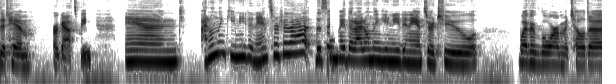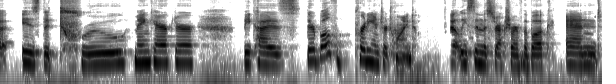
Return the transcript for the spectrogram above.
it him or Gatsby? And I don't think you need an answer to that. The same way that I don't think you need an answer to whether Laura Matilda is the true main character because they're both pretty intertwined, at least in the structure of the book. And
